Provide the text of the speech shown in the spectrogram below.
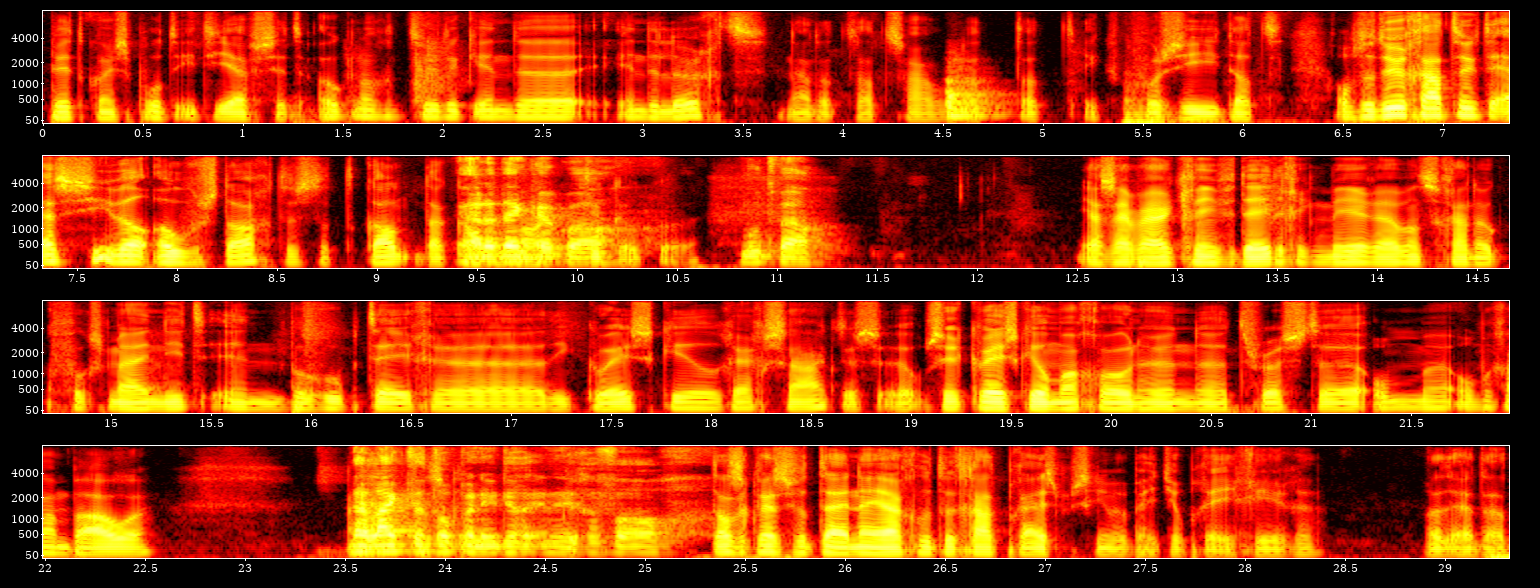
Bitcoin Spot ETF zit ook nog natuurlijk in de, in de lucht. Nou, dat, dat zou, dat, dat ik voorzie dat... Op de duur gaat natuurlijk de SEC wel overstag, dus dat kan... Dat kan ja, dat denk ik ook wel. Ook, uh, Moet wel. Ja, ze hebben eigenlijk geen verdediging meer, hè, want ze gaan ook volgens mij niet in beroep tegen eh, die Grayscale rechtszaak. Dus eh, op zich, Grayscale mag gewoon hun uh, trust om, om gaan bouwen. Daar lijkt het op in ieder, in ieder geval. Dat is een kwestie van tijd. Nou ja, goed, daar gaat prijs misschien wel een beetje op reageren. Maar, ja, dat,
